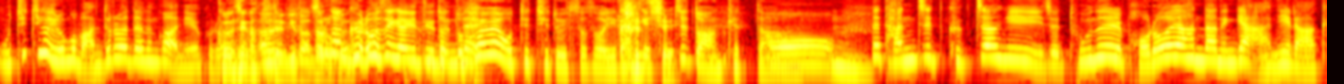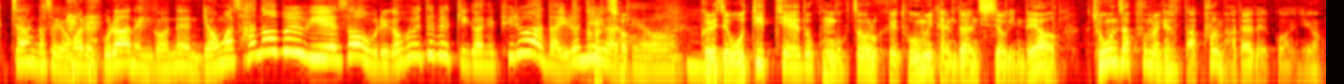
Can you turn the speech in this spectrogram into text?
OTT가 이런 거 만들어야 되는 거 아니에요? 그럼? 그런 생각도 들기도 어, 순간 하더라고요. 그런 생각이 근데 또 드는데. 해외 OTT도 있어서 이런 게 그치. 쉽지도 않겠다. 어, 음. 근데 단지 극장이 이제 돈을 벌어야 한다는 게 아니라 극장 가서 영화를 보라는 거는 영화 산업을 위해서 우리가 홀드백 기간이 필요하다 이런 얘기 그렇죠. 같아요. 음. 그리고 이제 OTT에도 궁극적으로 그게 도움이 된다는 지적인데요. 좋은 작품을 계속 납품을 받아야 될 거 아니에요.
